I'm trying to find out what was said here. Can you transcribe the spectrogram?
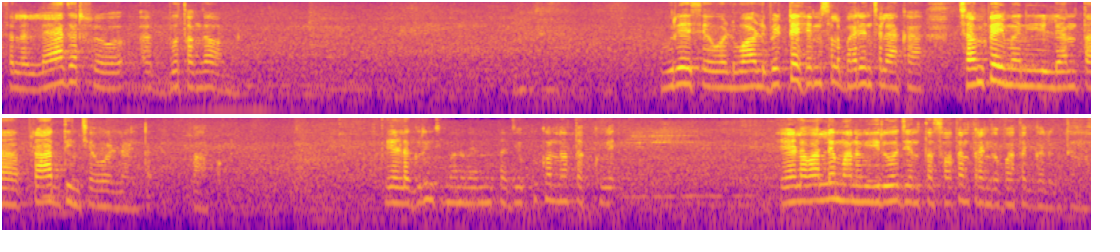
అసలు లేజర్ షో అద్భుతంగా ఉంది. ఊరేసేవాళ్ళు వాళ్ళు పెట్టే హింసలు భరించలేక చంపేయమని వీళ్ళు ఎంత ప్రార్థించేవాళ్ళు అంట పాపం. వీళ్ళ గురించి మనం ఎంత చెప్పుకున్నా తక్కువే. వీళ్ళ వల్లే మనం ఈరోజు ఇంత స్వతంత్రంగా బతకగలుగుతున్నాం.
